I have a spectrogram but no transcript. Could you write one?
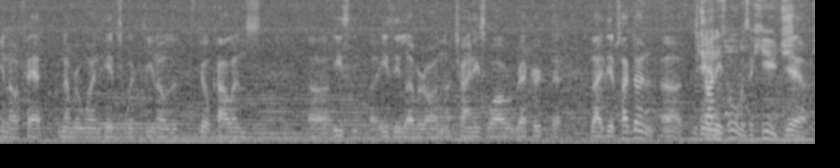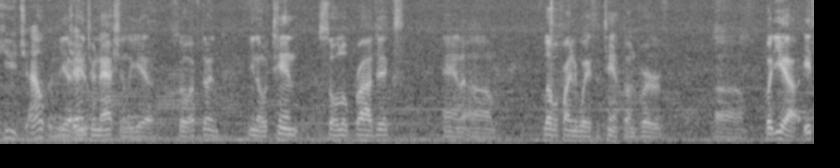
you know, I've had number one hits with, you know, the Phil Collins, uh, Easy, uh, Easy Lover on a Chinese Wall record that, that I did. So I've done uh, The 10 Chinese Wall was a huge, Yeah. huge album. yeah, general. internationally, yeah. So I've done, you know, 10 solo projects, and um, Love will Find a Way is the 10th on Verve. Um, but yeah, it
